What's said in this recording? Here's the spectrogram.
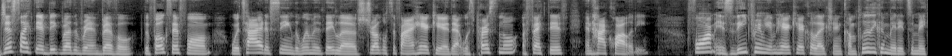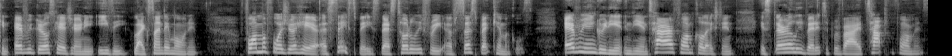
Just like their big brother brand Bevel, the folks at Form were tired of seeing the women that they love struggle to find hair care that was personal, effective, and high quality. Form is the premium hair care collection completely committed to making every girl's hair journey easy, like Sunday morning. Form affords your hair a safe space that's totally free of suspect chemicals. Every ingredient in the entire Form collection is thoroughly vetted to provide top performance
